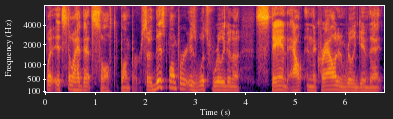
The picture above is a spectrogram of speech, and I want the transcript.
but it still had that soft bumper. So this bumper is what's really going to stand out in the crowd and really give that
